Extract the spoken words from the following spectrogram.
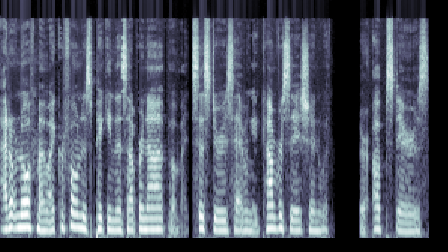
I don't know if my microphone is picking this up or not, but my sister is having a conversation with her upstairs.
